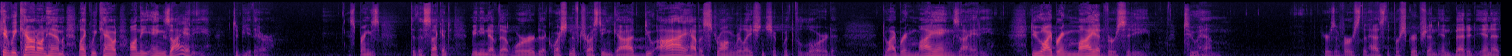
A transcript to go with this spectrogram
Can we count on Him like we count on the anxiety to be there? This brings to the second meaning of that word, that question of trusting God. Do I have a strong relationship with the Lord? Do I bring my anxiety? Do I bring my adversity to Him? Here's a verse that has the prescription embedded in it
